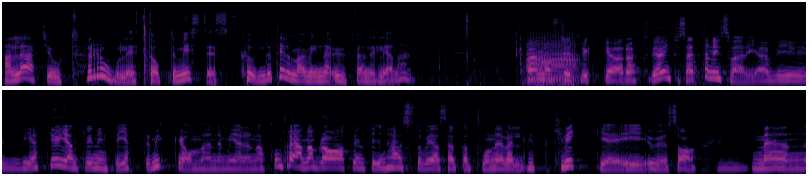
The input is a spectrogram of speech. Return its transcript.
han lät ju otroligt optimistisk. Kunde till och med vinna utvändigt ledaren. Jag måste ju trycka rött. Vi har inte sett henne i Sverige. Vi vet ju egentligen inte jättemycket om henne mer än att hon tränar bra, att det är en fin häst och vi har sett att hon är väldigt kvick i USA. Mm. Men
